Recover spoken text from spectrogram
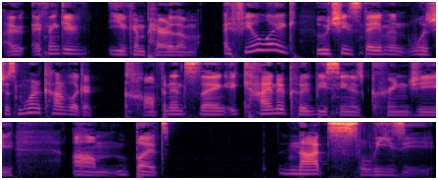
I, I think if you compare them, I feel like Uchi's statement was just more kind of like a confidence thing. It kind of could be seen as cringy, um, but not sleazy.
